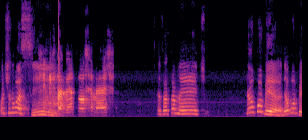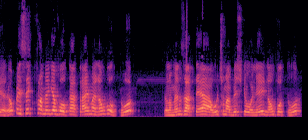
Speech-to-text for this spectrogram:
Continua assim. O time que tá ganhando não se mexe. Exatamente. Deu bobeira, deu bobeira. Eu pensei que o Flamengo ia voltar atrás, mas não voltou. Pelo menos até a última vez que eu olhei, não voltou.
